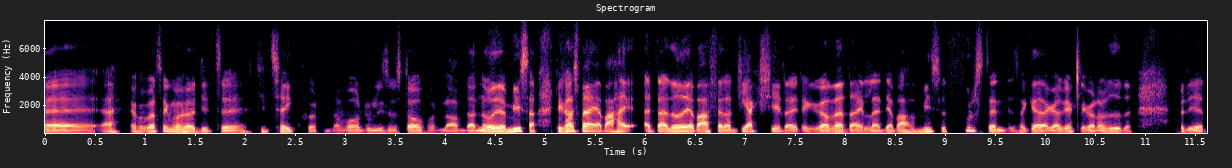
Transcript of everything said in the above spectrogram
Øh, ja, jeg kunne godt tænke mig at høre dit, uh, dit take på den, og hvor du ligesom står på den, og om der er noget, jeg misser. Det kan også være, at, jeg bare har, at der er noget, jeg bare fatter jack shit af. Det kan godt være, at der er et eller andet, jeg bare har misset fuldstændig. Så gad jeg godt virkelig godt at vide det. Fordi at,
